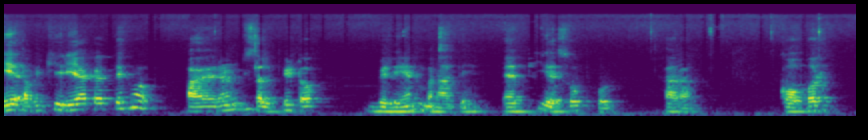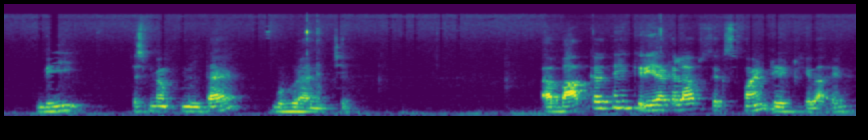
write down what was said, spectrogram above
ये अभिक्रिया करते हैं आयरन सल्फेट ऑफ़ विलयन बनाते हैं। F E S O four हरा। कॉपर भी इसमें मिलता है, भूरा नीचे। अब बात करते हैं क्रियाकलाप 6.8 के बारे में।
